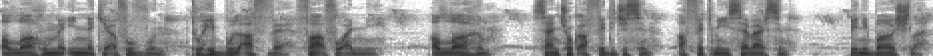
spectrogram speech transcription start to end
Allahümme inneke afuvvun, tuhibbul afve, fa'fu anni. Allah'ım, sen çok affedicisin, affetmeyi seversin. Beni bağışla.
